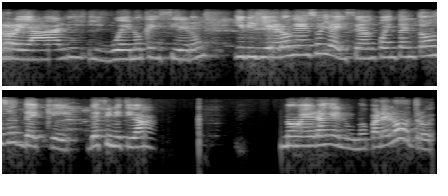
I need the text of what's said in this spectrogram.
real y, bueno que hicieron y vivieron eso y ahí se dan cuenta entonces de que definitivamente no eran el uno para el otro,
